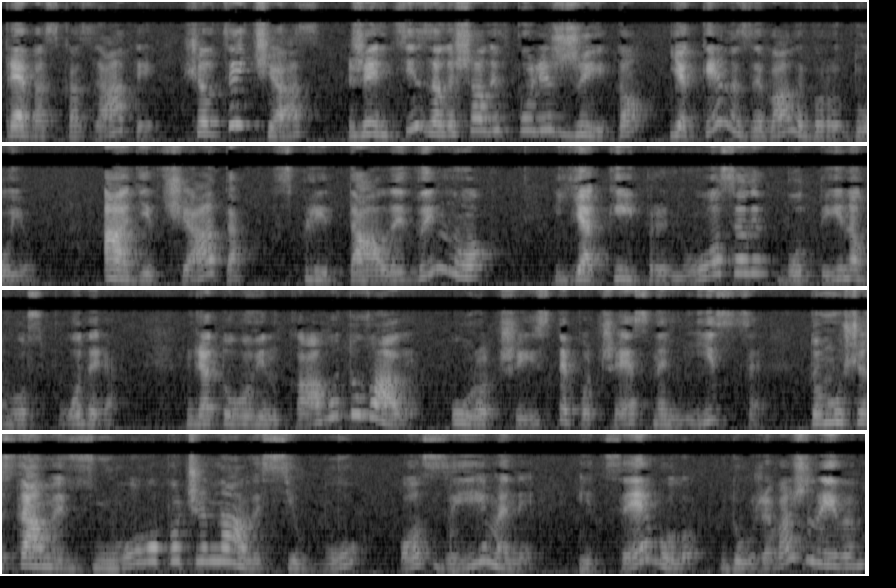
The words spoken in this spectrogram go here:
Треба сказати, що в цей час женці залишали в полі жито, яке називали бородою, а дівчата сплітали вінок, який приносили в будинок господаря. Для того вінка готували урочисте почесне місце, тому що саме з нього починали сівбу озимени, і це було дуже важливим.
